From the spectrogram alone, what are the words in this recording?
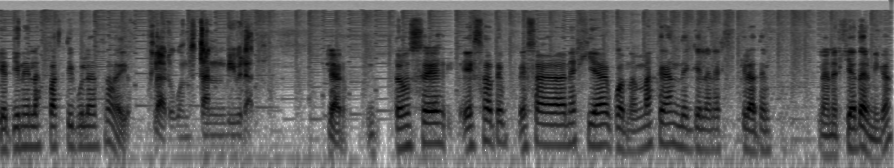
que tienen las partículas entre medio. Claro, cuando están vibrando. Claro, entonces esa, esa energía, cuando es más grande que la, la, energía térmica,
